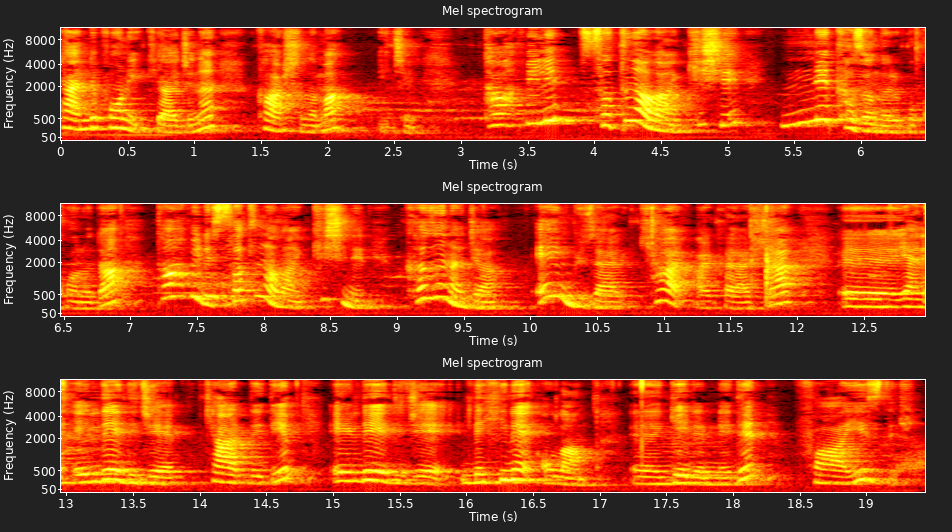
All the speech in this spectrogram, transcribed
Kendi fon ihtiyacını karşılamak için. Tahvili satın alan kişi ne kazanır bu konuda? Tahvili satın alan kişinin kazanacağı en güzel kar arkadaşlar e, yani elde edeceği kar dediğim elde edeceği lehine olan e, gelir nedir? Faizdir.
